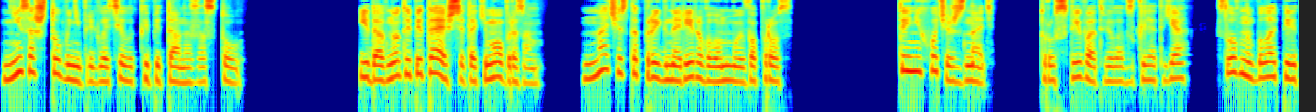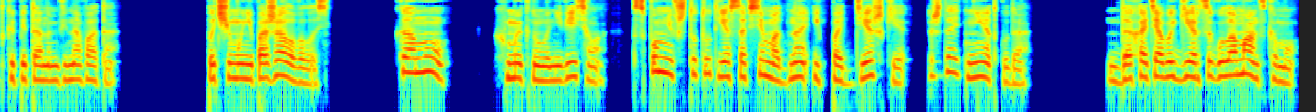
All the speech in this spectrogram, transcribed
ни за что бы не пригласила капитана за стол. «И давно ты питаешься таким образом?» Начисто проигнорировал он мой вопрос. «Ты не хочешь знать?» Трусливо отвела взгляд я, словно была перед капитаном виновата. «Почему не пожаловалась?» «Кому?» — хмыкнула невесело, вспомнив, что тут я совсем одна и поддержки ждать неоткуда. «Да хотя бы герцогу Ломанскому!»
